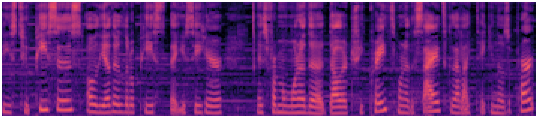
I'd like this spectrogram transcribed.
these two pieces. Oh, the other little piece that you see here is from one of the Dollar Tree crates, one of the sides, because I like taking those apart.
